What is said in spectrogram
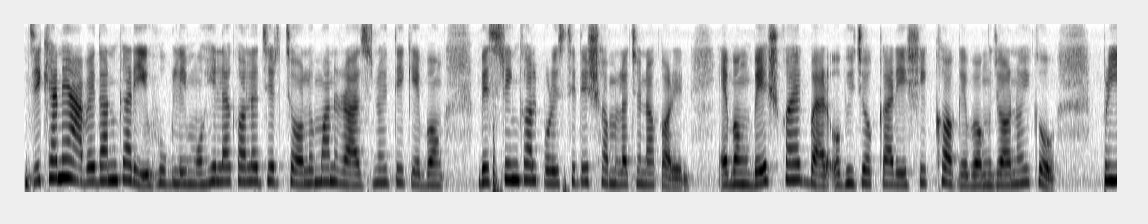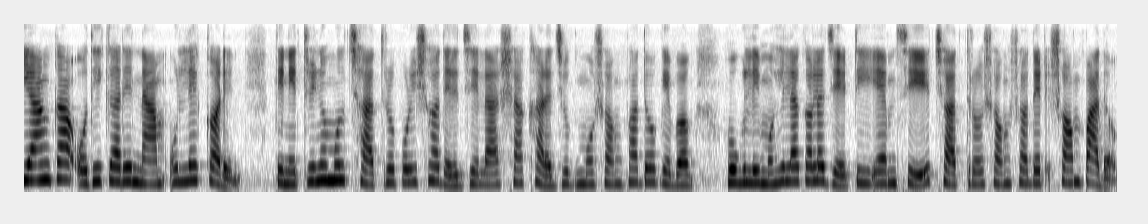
যেখানে আবেদনকারী হুগলি মহিলা কলেজের চলমান রাজনৈতিক এবং বিশৃঙ্খল পরিস্থিতির সমালোচনা করেন এবং বেশ কয়েকবার অভিযোগকারী শিক্ষক এবং জনৈক প্রিয়াঙ্কা অধিকারীর নাম উল্লেখ করেন। তিনি তৃণমূল ছাত্র পরিষদের জেলা শাখার যুগ্ম সম্পাদক এবং হুগলি মহিলা কলেজে টিএমসি ছাত্র সংসদের সম্পাদক।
